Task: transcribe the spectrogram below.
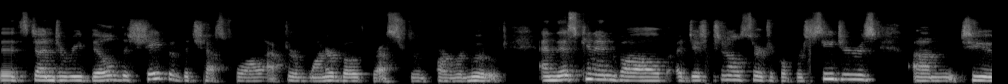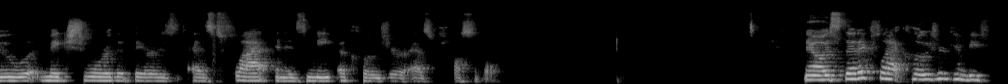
that's done to rebuild the shape of the chest wall after one or both breasts are removed. And this can involve additional surgical procedures um, to make sure that there is as flat and as neat a closure as possible. Now, aesthetic flat closure can be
